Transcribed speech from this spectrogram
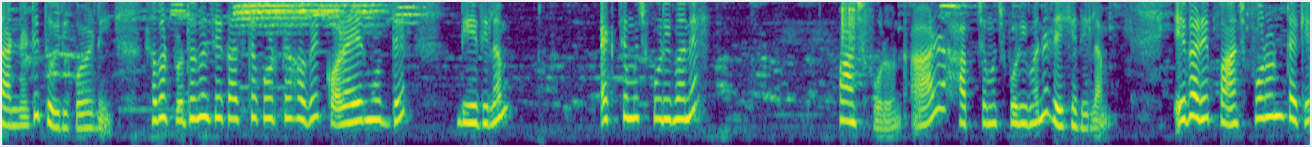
রান্নাটি তৈরি করে নিই। সবার প্রথমে যে কাজটা করতে হবে, কড়াইয়ের মধ্যে দিয়ে দিলাম এক চামচ পরিমাণে পাঁচ ফোড়ন আর হাফ চামচ পরিমাণে রেখে দিলাম। এবারে পাঁচ ফোড়নটাকে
